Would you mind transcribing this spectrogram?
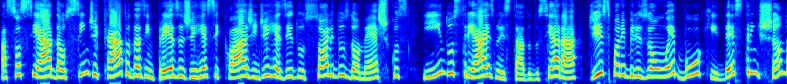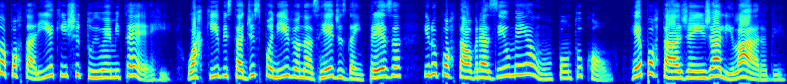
associada ao Sindicato das Empresas de Reciclagem de Resíduos Sólidos Domésticos e Industriais no estado do Ceará, disponibilizou um e-book destrinchando a portaria que institui o MTR. O arquivo está disponível nas redes da empresa e no portal Brasil61.com. Reportagem Jalila Árabe.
